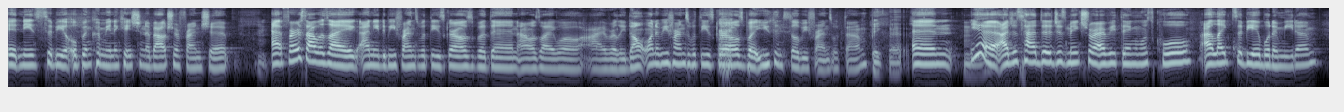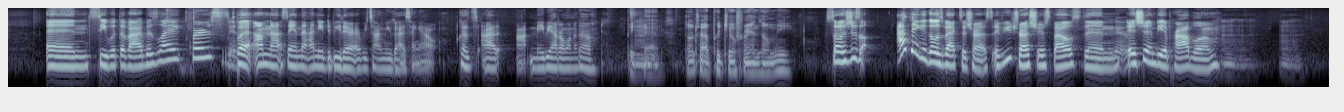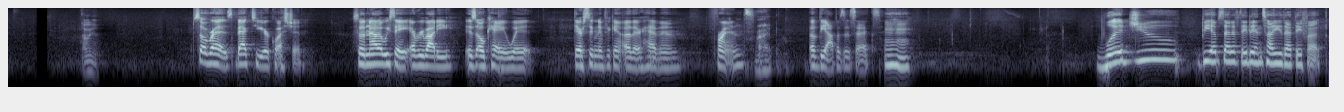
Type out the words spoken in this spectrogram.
It needs to be an open communication about your friendship. Hmm. At first, I was like, I need to be friends with these girls, but then I was like, well, I really don't want to be friends with these girls, but you can still be friends with them. Big facts. And hmm. yeah, I just had to just make sure everything was cool. I like to be able to meet them and see what the vibe is like first, Yeah. but I'm not saying that I need to be there every time you guys hang out because I, I maybe I don't want to go. Big hmm. facts. Don't try to put your friends on me. So it's just I think it goes back to trust. If you trust your spouse, then Yeah. it shouldn't be a problem. oh yeah. So, Rez, back to your question. So now that we say everybody is okay with their significant other having friends Right. of the opposite sex, Would you be upset if they didn't tell you that they fucked?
